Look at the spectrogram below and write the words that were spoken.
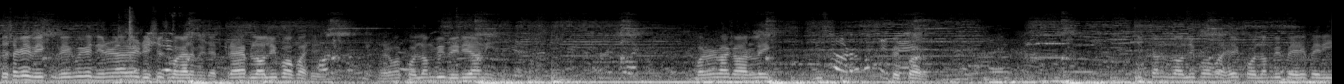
ते सगळे वेग वेगवेगळे निरणारे डिशेस बघायला मिळतात. क्रॅब लॉलीपॉप आहे. तर मग कोलंबी बिर्याणी बटाटा गार्लिक पेपर चिकन लॉलीपॉप आहे कोलंबी पेरी पेरी.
